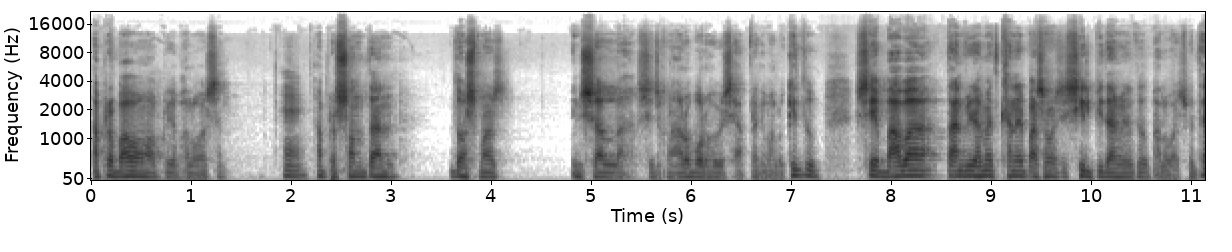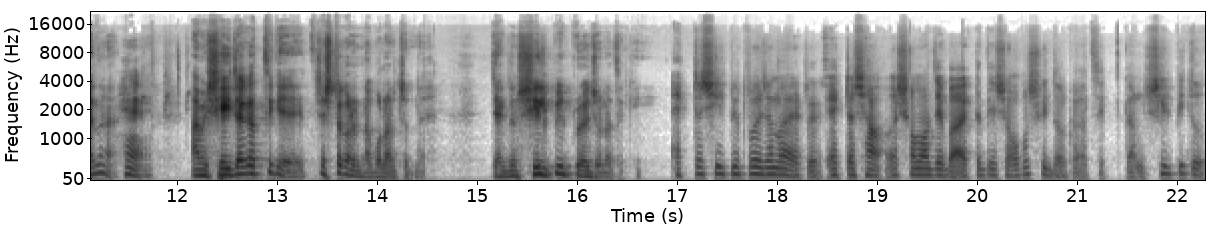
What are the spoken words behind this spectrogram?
আপনার বাবা মা আপনাকে ভালোবাসেন। হ্যাঁ। আপনার সন্তান দশ মাস ইনশাল্লাহ সে যখন আরও বড় হবে সে আপনাকে ভালো। কিন্তু সে বাবা তানভীর আহমেদ খানের পাশাপাশি শিল্পী তানভীরকে ভালোবাসবে তাই না? হ্যাঁ। আমি সেই জায়গা থেকে চেষ্টা করেন না বলার জন্য যে একজন শিল্পীর প্রয়োজনীয়তা কি। একটা শিল্পীর প্রয়োজন একটা- সমাজে বা একটা দেশে অবশ্যই দরকার আছে। কারণ শিল্পী তো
